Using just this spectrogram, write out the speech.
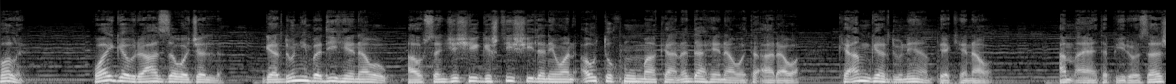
بەڵێ خی گەورە عزەوەجل لە گردردونی بەدی هێناوە و هاوسەنجیشی گشتیشی لە نێوان ئەو توخم و ماکانەدا هێناوەتە ئاراوە کە ئەم گردردونیان پێکهێناوە ئەم ئاەتە پیرۆزەش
